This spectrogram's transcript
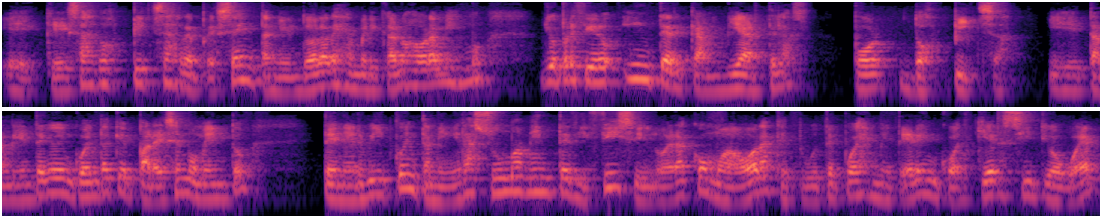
eh, que esas dos pizzas representan en dólares americanos ahora mismo, yo prefiero intercambiártelas por dos pizzas. Y también tengan en cuenta que para ese momento tener Bitcoin también era sumamente difícil, no era como ahora que tú te puedes meter en cualquier sitio web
